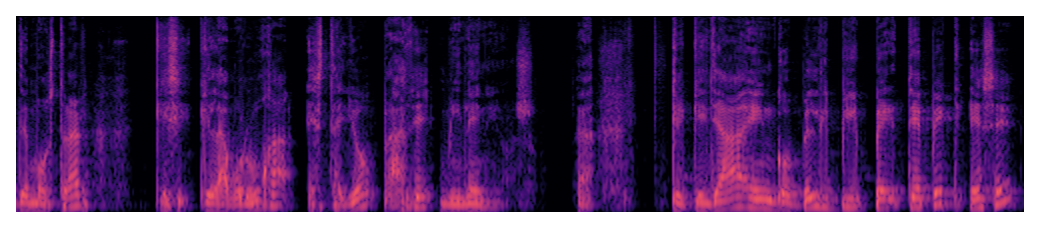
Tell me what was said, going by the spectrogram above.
demostrar que, que la burbuja estalló hace milenios. O sea, que, que ya en Gobelpi Tepec ese,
